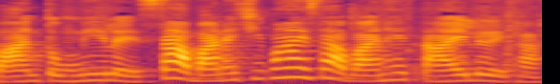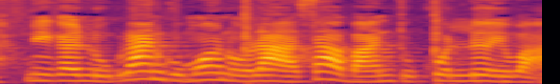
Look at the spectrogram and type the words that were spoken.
บานตรงนี้เลยสาบานในชิปให้สาบานให้ตายเลยค่ะนี่ก็ลูกล้านกูม่อหนูลาสาบานทุกคนเลยว่า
